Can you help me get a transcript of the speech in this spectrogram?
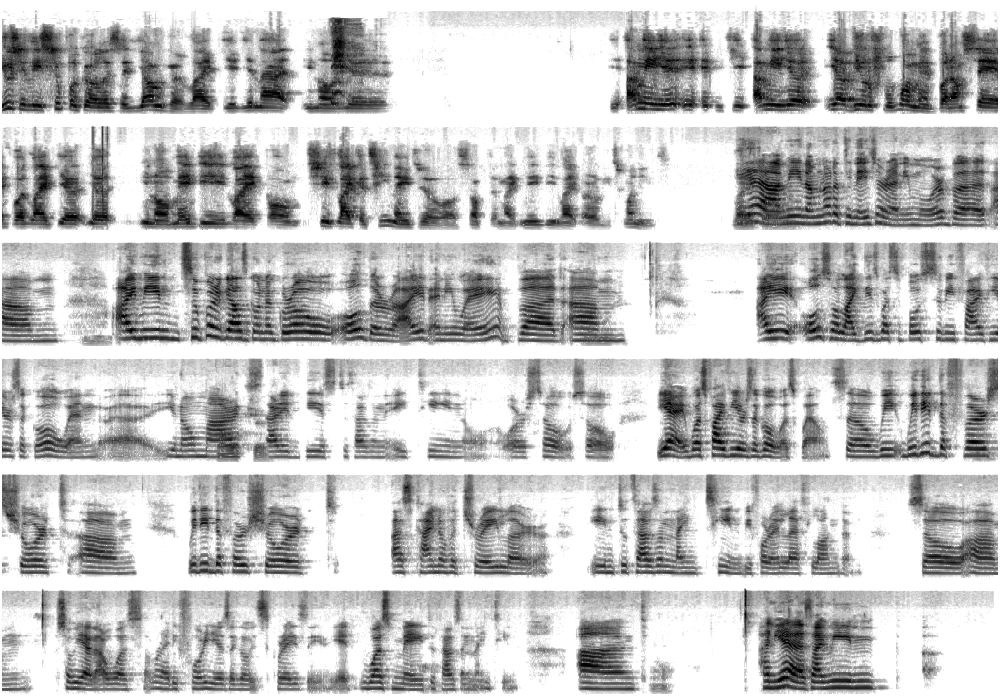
usually Supergirl is a younger, like you, you're not, you know, you're. I mean, you, you, I mean, you're you're a beautiful woman, but I'm saying, but like you're you're you know maybe like um she's like a teenager or something, like maybe like early twenties. Like, yeah, um, I mean, I'm not a teenager anymore, but um, mm. I mean, Supergirl's gonna grow older, right? Anyway, but um, mm. I also like this was supposed to be five years ago, and uh, you know, Mark okay. started this 2018 or, or, so. So yeah, it was five years ago as well. So we we did the first short. Um, we did the first short as kind of a trailer in 2019 before I left London. So um, so yeah, that was already four years ago. It's crazy. It was May 2019, and and yes, I mean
